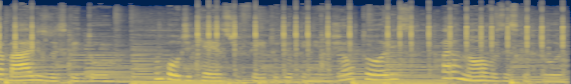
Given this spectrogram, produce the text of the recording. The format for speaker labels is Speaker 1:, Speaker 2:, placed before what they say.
Speaker 1: Trabalhos do Escritor, um podcast feito de opiniões de autores para novos escritores.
